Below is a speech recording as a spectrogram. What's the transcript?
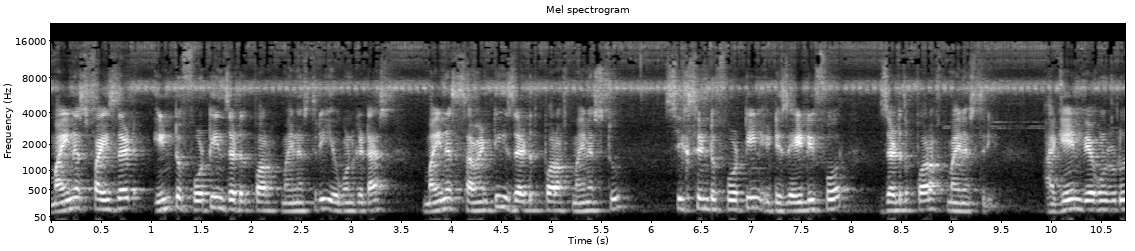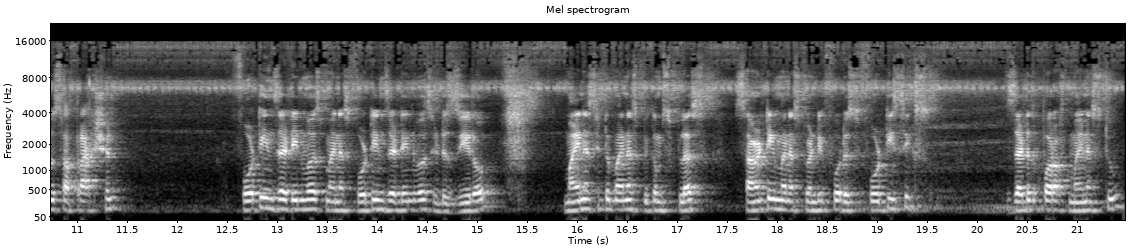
minus 5z into 14z to the power of minus 3 you're going to get as minus 70z to the power of minus 2 6 into 14 it is 84 z to the power of minus 3 again we are going to do subtraction. 14z inverse minus 14z inverse it is 0 minus into minus becomes plus. 70 minus 24 is 46 z to the power of minus 2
